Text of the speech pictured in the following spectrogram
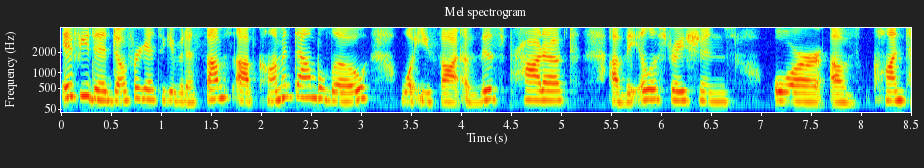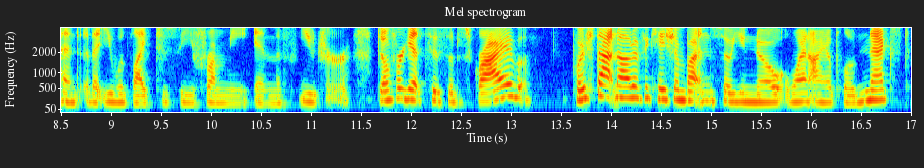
If you did, don't forget to give it a thumbs up. Comment down below what you thought of this product, of the illustrations, or of content that you would like to see from me in the future. Don't forget to subscribe push that notification button so you know when I upload next.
